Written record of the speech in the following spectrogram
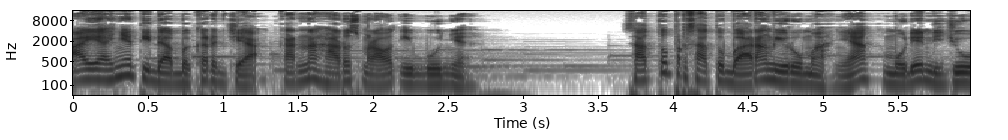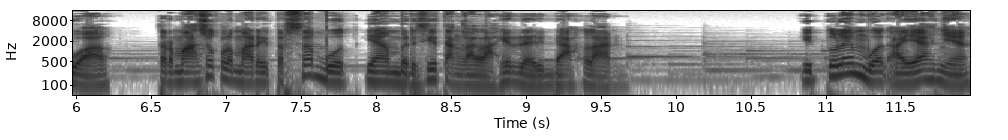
ayahnya tidak bekerja karena harus merawat ibunya. Satu persatu barang di rumahnya kemudian dijual, termasuk lemari tersebut yang berisi tanggal lahir dari Dahlan. Itulah yang membuat ayahnya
